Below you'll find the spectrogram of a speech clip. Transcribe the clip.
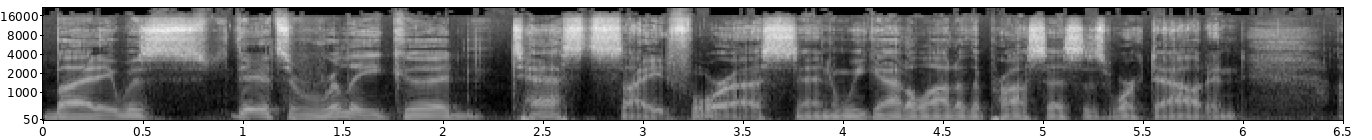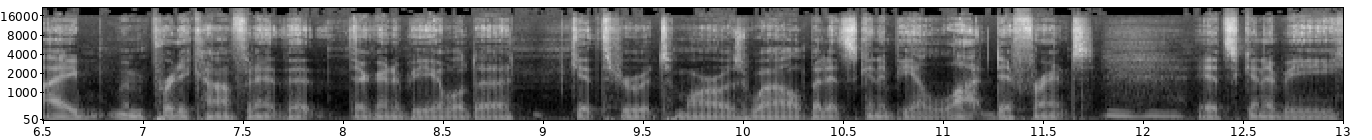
but it was it's a really good test site for us and we got a lot of the processes worked out and I am pretty confident that they're going to be able to get through it tomorrow as well, but it's going to be a lot different. Mm-hmm. It's going to be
